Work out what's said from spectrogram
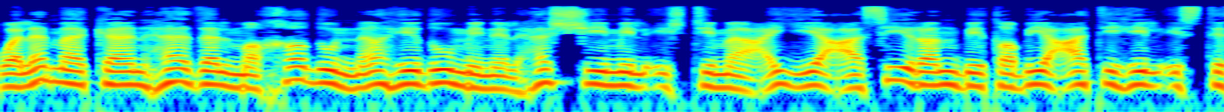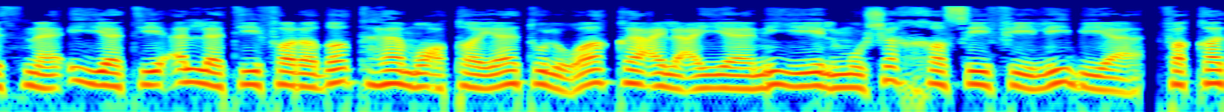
ولما كان هذا المخاض الناهض من الهشيم الاجتماعي عسيرا بطبيعته الاستثنائية التي فرضتها معطيات الواقع العياني المشخص في ليبيا، فقد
